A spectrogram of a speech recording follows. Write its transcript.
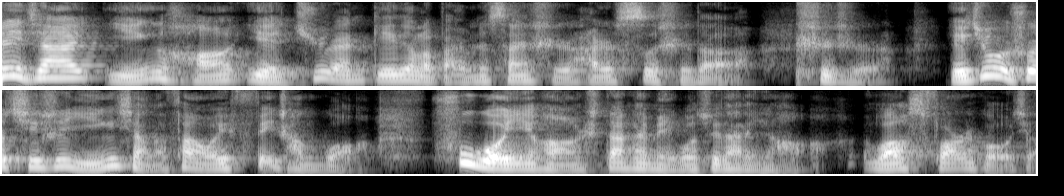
这家银行也居然跌掉了百分之三十还是四十的市值。也就是说，其实影响的范围非常广。富国银行是大概美国最大的银行，Wells Fargo 叫，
